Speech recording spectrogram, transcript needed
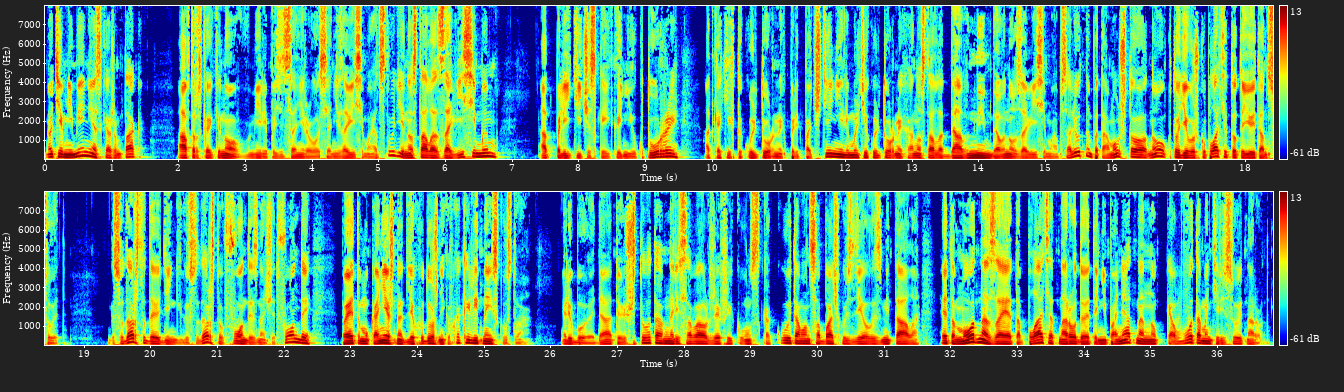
Но тем не менее, скажем так, авторское кино в мире позиционировало себя независимо от студии, но стало зависимым от политической конъюнктуры, от каких-то культурных предпочтений или мультикультурных, оно стало давным-давно зависимо абсолютно, потому что, ну, кто девушку платит, тот ее и танцует. Государство дает деньги государству, фонды, значит, фонды. Поэтому, конечно, для художников, как элитное искусство, любое, да, то есть что там нарисовал Джеффри Кунс, какую там он собачку сделал из металла, это модно, за это платят, народу это непонятно, но кого там интересует народ?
